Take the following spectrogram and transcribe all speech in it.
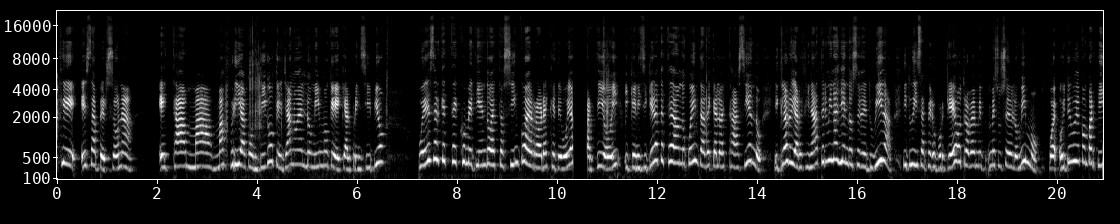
que esa persona está más, más fría contigo, que ya no es lo mismo que, que al principio? Puede ser que estés cometiendo estos cinco errores que te voy a compartir hoy y que ni siquiera te estés dando cuenta de que lo estás haciendo. Y claro, y al final termina yéndose de tu vida. Y tú dices, pero ¿por qué otra vez me, me sucede lo mismo? Pues hoy te voy a compartir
